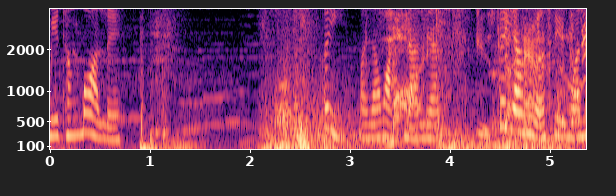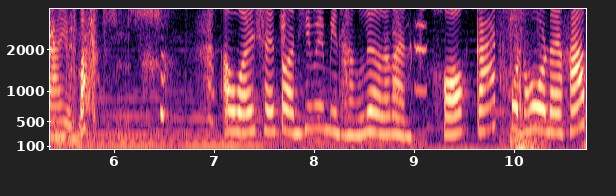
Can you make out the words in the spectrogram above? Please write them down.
มิตรทั้งบอร์ดเลย เอ้ย มาแล้วว่ะดานเลียน Is ก็ the ยังเหลือ hand สี่ of วานา the อยู่ปะ princess. เอาไว้ใช้ตอนที่ไม่มีทางเลือกแล้วกัน ขอการ์ดโหดๆหน่อยครับ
